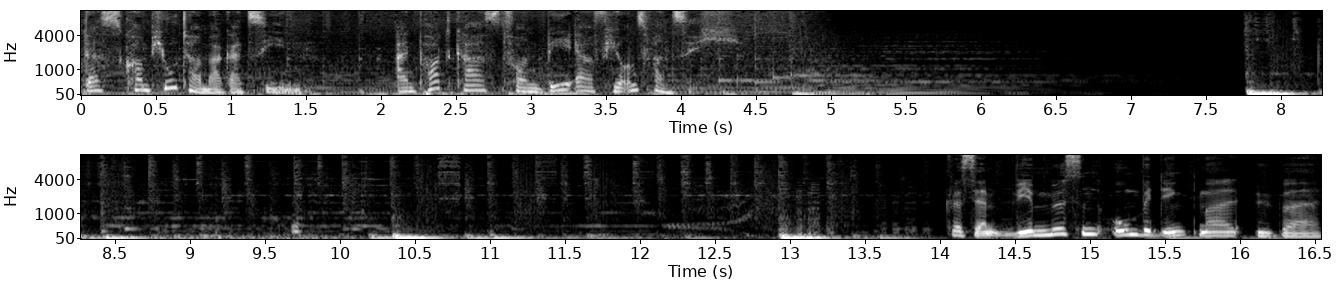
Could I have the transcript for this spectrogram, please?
Das Computermagazin. Ein Podcast von BR24. Christian, wir müssen unbedingt mal über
